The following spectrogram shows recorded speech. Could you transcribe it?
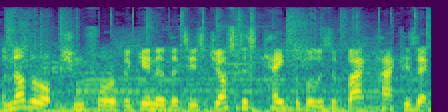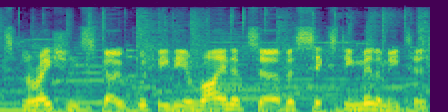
Another option for a beginner that is just as capable as a backpacker's exploration scope would be the Orion Observer 60mm,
